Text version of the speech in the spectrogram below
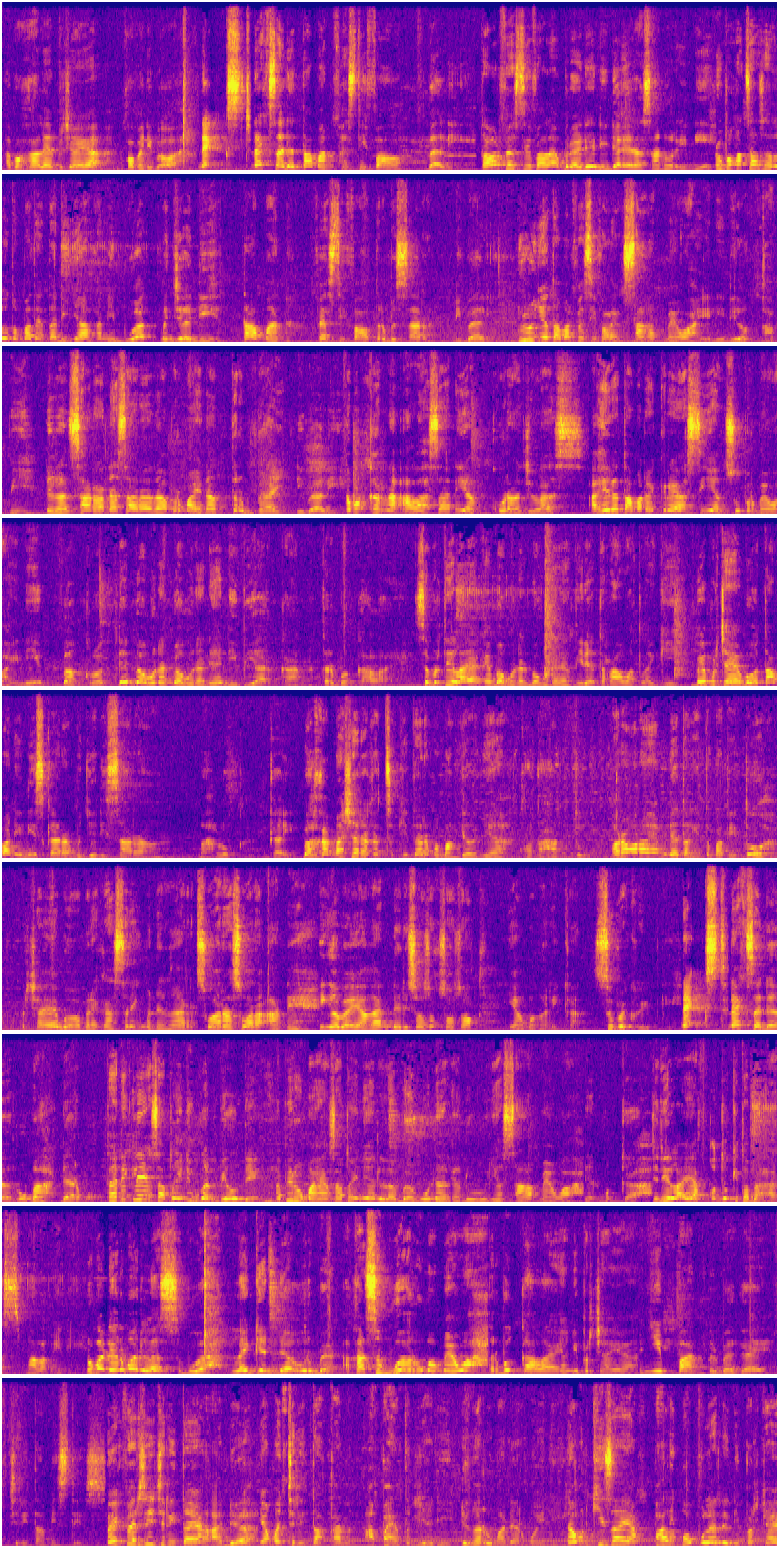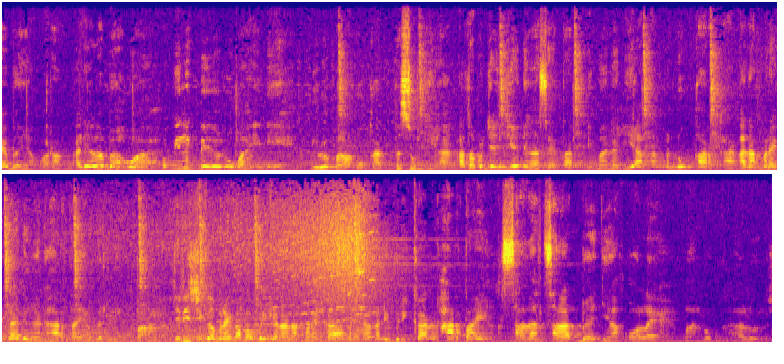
Apakah kalian percaya? Komen di bawah. Next, next ada Taman Festival Bali. Taman festival yang berada di daerah Sanur ini merupakan salah satu tempat yang tadinya akan dibuat menjadi taman festival terbesar di Bali. Dulunya taman festival yang sangat mewah ini dilengkapi dengan sarana-sarana permainan terbaik di Bali. Namun karena alasan yang kurang jelas, akhirnya taman rekreasi yang super mewah ini bangkrut dan bangunan-bangunannya dibiarkan terbengkalai. Seperti layaknya bangunan-bangunan yang tidak terawat lagi, Saya percaya bahwa taman ini sekarang menjadi sarang makhluk Bahkan masyarakat sekitar memanggilnya kota hantu. Orang-orang yang mendatangi tempat itu percaya bahwa mereka sering mendengar suara-suara aneh hingga bayangan dari sosok-sosok yang mengerikan. Super creepy. Next, next ada rumah Darmo. Technically yang satu ini bukan building, tapi rumah yang satu ini adalah bangunan yang dulunya sangat mewah dan megah. Jadi layak untuk kita bahas malam ini. Rumah Darmo adalah sebuah legenda urban akan sebuah rumah mewah terbengkalai yang dipercaya menyimpan berbagai cerita mistis. Baik versi cerita yang ada yang menceritakan apa yang terjadi dengan rumah Darmo ini. Namun kisah yang paling populer dan dipercaya banyak orang adalah bahwa pemilik dari rumah ini dulu melakukan pesugihan atau perjanjian dengan setan di mana dia akan menukarkan anak mereka dengan harta yang berlimpah. Jadi jika mereka memberikan anak mereka, mereka akan diberikan harta yang sangat-sangat banyak oleh makhluk halus.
